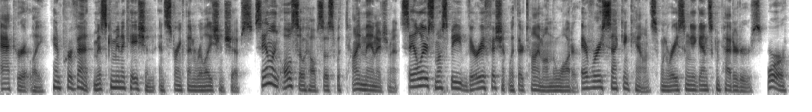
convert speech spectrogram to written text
accurately can prevent miscommunication and strengthen relationships. Sailing also helps us with time management. Sailors must be very efficient with their time on the water. Every second counts when racing against competitors or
